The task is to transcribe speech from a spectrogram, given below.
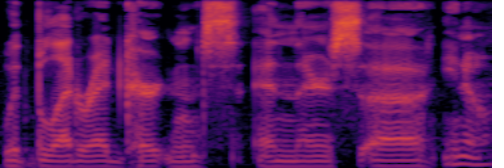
with blood red curtains, and there's uh, you know,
